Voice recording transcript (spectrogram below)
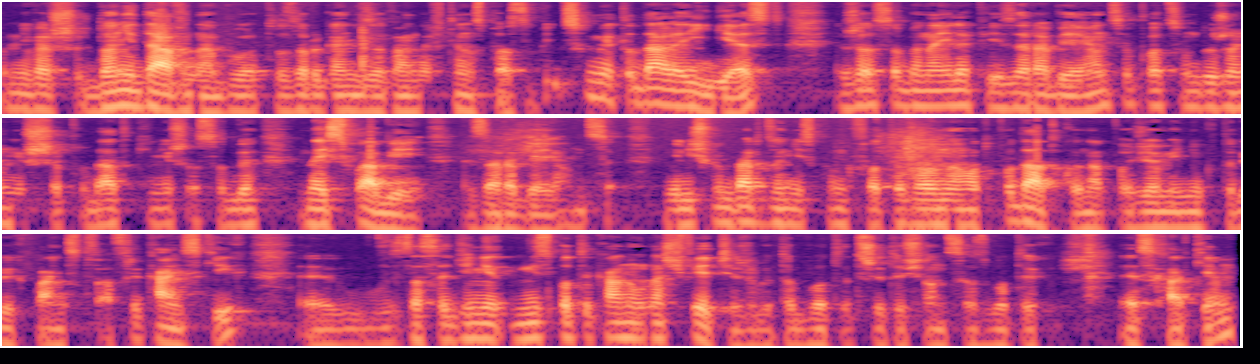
ponieważ do niedawna było to zorganizowane w ten sposób i w sumie to dalej jest, że osoby najlepiej zarabiające płacą dużo niższe podatki niż osoby najsłabiej zarabiające. Mieliśmy bardzo niską kwotę wolną od podatku na poziomie niektórych państw afrykańskich, w zasadzie nie, niespotykaną na świecie, żeby to było te 3000 zł z hakiem.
